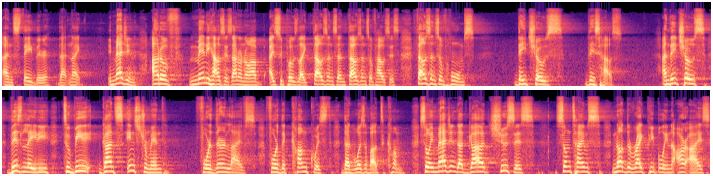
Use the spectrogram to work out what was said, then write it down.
and stayed there that night. Imagine out of many houses, I don't know, I, I suppose like thousands and thousands of houses, thousands of homes, they chose this house. And they chose this lady to be God's instrument for their lives, for the conquest that was about to come. So imagine that God chooses sometimes not the right people in our eyes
